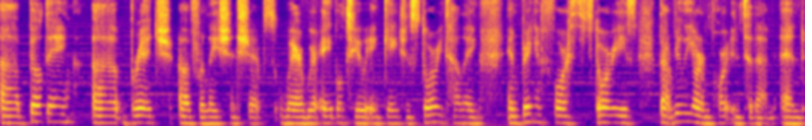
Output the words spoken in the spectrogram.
uh, building a bridge of relationships where we're able to engage in storytelling and bringing forth stories that really are important to them and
